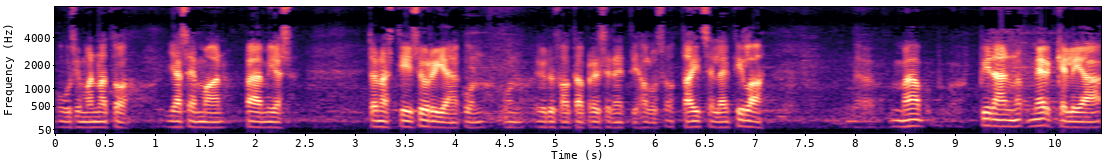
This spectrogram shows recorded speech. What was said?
uusimman NATO-jäsenmaan päämies tönästiin syrjään, kun, kun Yhdysvaltain presidentti halusi ottaa itselleen tilaa. Mä pidän Merkeliä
